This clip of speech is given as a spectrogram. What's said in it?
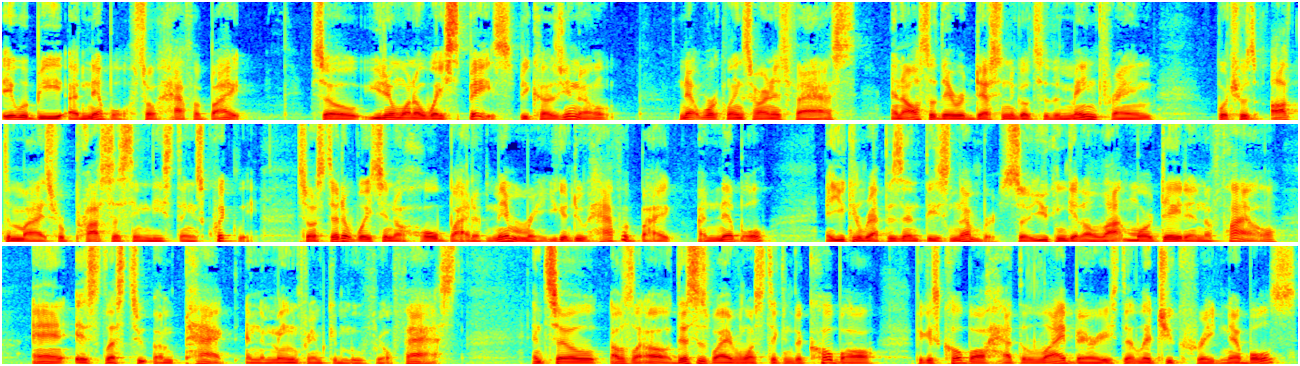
it would be a nibble, so half a byte. So you didn't want to waste space because, you know, network links aren't as fast. And also, they were destined to go to the mainframe, which was optimized for processing these things quickly. So instead of wasting a whole byte of memory, you can do half a byte, a nibble, and you can represent these numbers. So you can get a lot more data in a file and it's less to unpack and the mainframe can move real fast. And so I was like, oh, this is why everyone's sticking to COBOL because COBOL had the libraries that let you create nibbles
